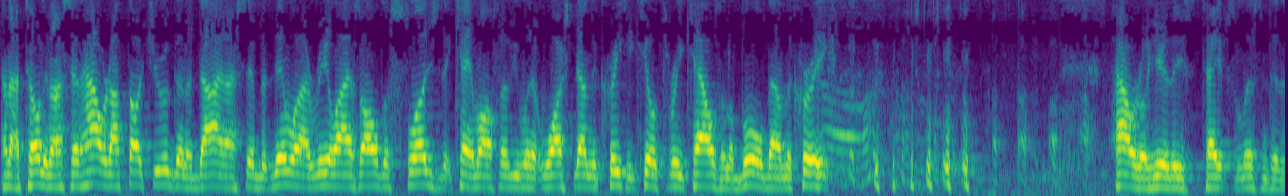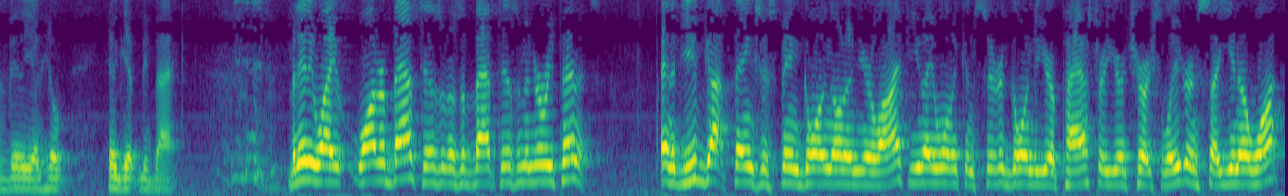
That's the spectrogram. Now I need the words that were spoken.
And I told him, I said, Howard, I thought you were going to die. And I said, but then when I realized all the sludge that came off of you when it washed down the creek, it killed three cows and a bull down the creek. Howard will hear these tapes and listen to the video, and he'll, he'll get me back. but anyway, water baptism is a baptism into repentance. And if you've got things that's been going on in your life, you may want to consider going to your pastor or your church leader and say, you know what?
